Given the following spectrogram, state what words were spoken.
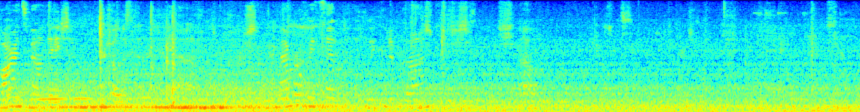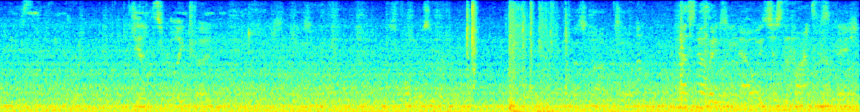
Barnes Foundation posted it. Yeah. Remember we said we could have gone? Oh. It looks really good. That's not, uh, That's nobody we know. It's just the Barnes Foundation.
